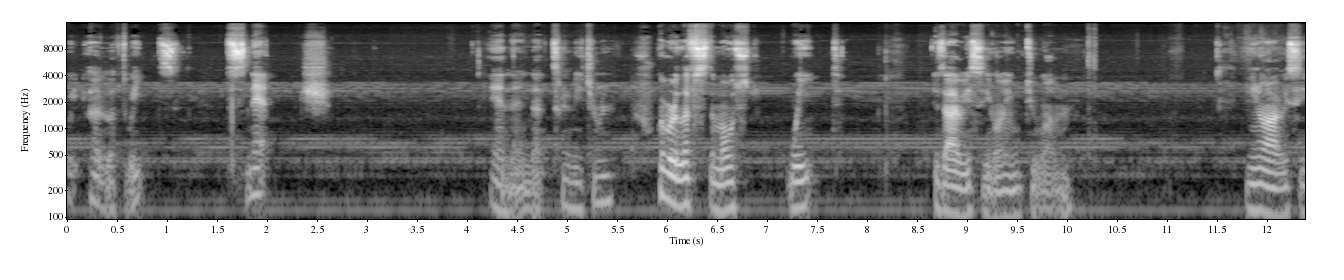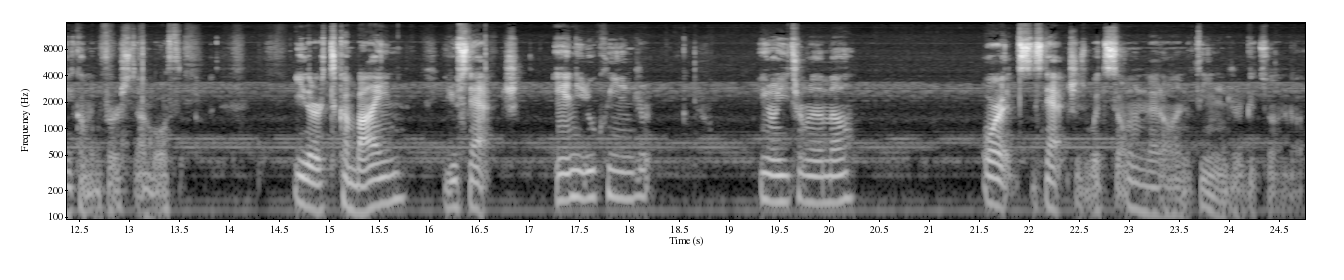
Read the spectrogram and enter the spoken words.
Weight, how to lift weights, snatch, and then that's going to be determined. Whoever lifts the most weight is obviously going to, um, you know, obviously come in first on both. Either it's combine, you snatch, and you do clean and jerk. You know, you determine the medal. Or it's snatches with its own medal and clean and jerk its own medal.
